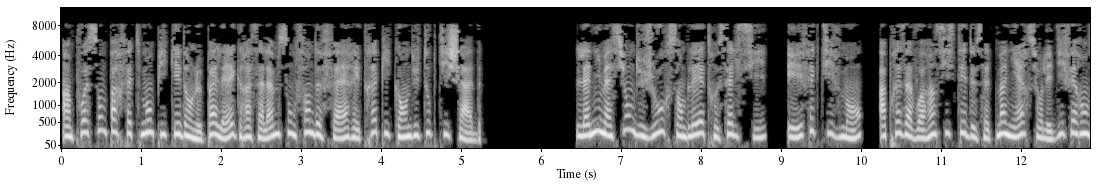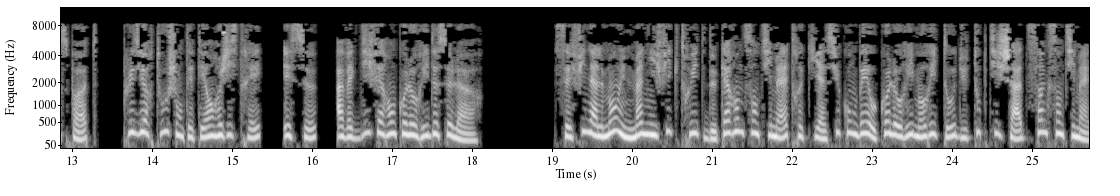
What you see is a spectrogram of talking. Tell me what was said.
Un poisson parfaitement piqué dans le palais grâce à l'hameçon fin de fer et très piquant du tout petit shad. L'animation du jour semblait être celle-ci, et effectivement, après avoir insisté de cette manière sur les différents spots, plusieurs touches ont été enregistrées, et ce, avec différents coloris de ce leurre. C'est finalement une magnifique truite de 40 cm qui a succombé au coloris morito du tout petit shad 5 cm.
